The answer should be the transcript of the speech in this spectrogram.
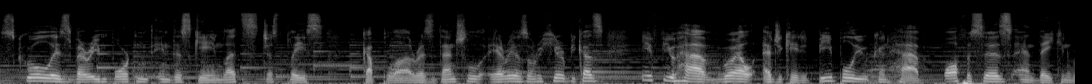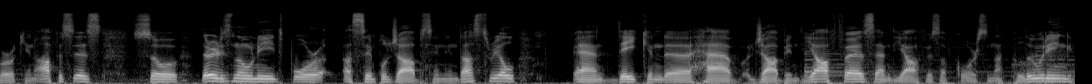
School is very important in this game. Let's just place a couple of residential areas over here because if you have well educated people you can have offices and they can work in offices. So there is no need for a simple jobs in industrial and they can uh, have a job in the office and the office of course not polluting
